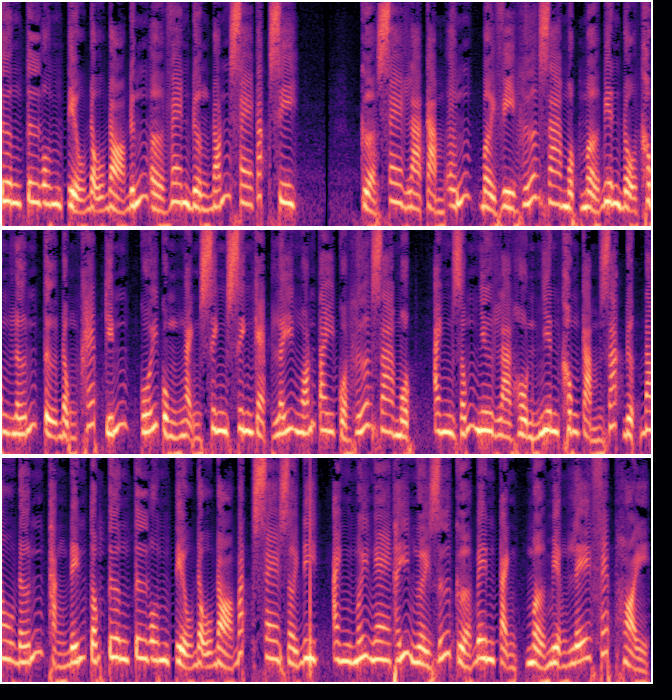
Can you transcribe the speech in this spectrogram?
tương tư ôm tiểu đậu đỏ đứng ở ven đường đón xe taxi. Cửa xe là cảm ứng bởi vì hứa ra một mở biên độ không lớn tự động khép kín, cuối cùng ngạnh sinh sinh kẹp lấy ngón tay của hứa ra một. Anh giống như là hồn nhiên không cảm giác được đau đớn thẳng đến tống tương tư ôm tiểu đậu đỏ bắt xe rời đi, anh mới nghe thấy người giữ cửa bên cạnh mở miệng lễ phép hỏi.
